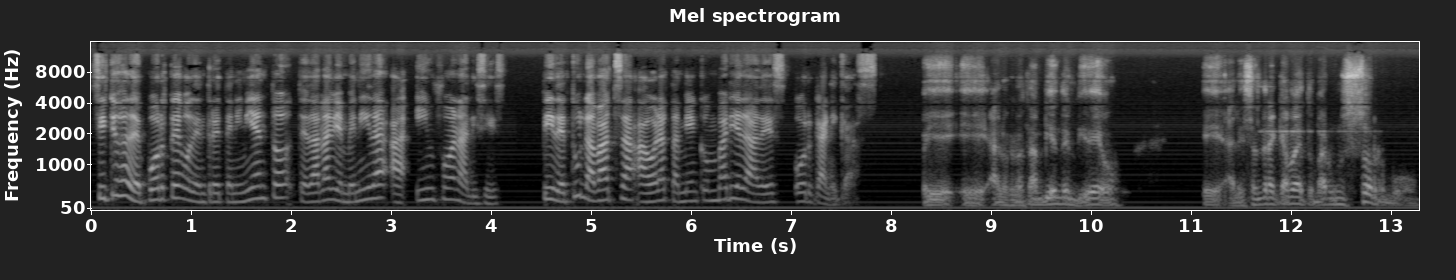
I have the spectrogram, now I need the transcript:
sitios de deporte o de entretenimiento, te da la bienvenida a Infoanálisis. Pide tu Lavazza ahora también con variedades orgánicas. Oye, eh, a los que nos están viendo en video, eh, Alessandra acaba de tomar un sorbo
